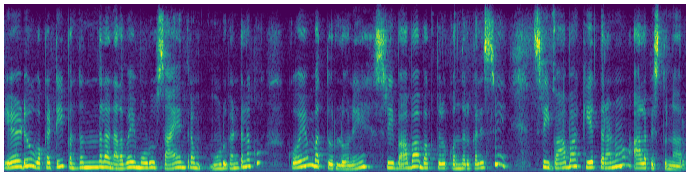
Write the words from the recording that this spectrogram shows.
ఏడు ఒకటి పంతొమ్మిది వందల నలభై మూడు సాయంత్రం మూడు గంటలకు కోయంబత్తూరులోని శ్రీ బాబా భక్తులు కొందరు కలిసి శ్రీ బాబా కీర్తనను ఆలపిస్తున్నారు.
